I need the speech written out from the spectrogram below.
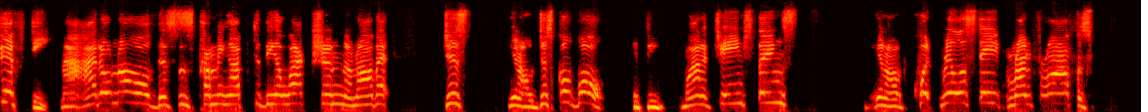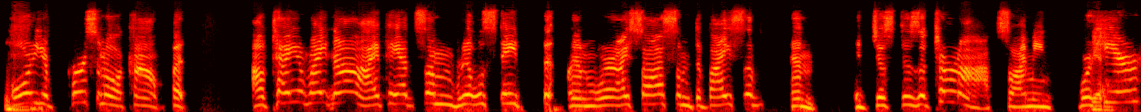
50. Now, I don't know. This is coming up to the election and all that. Just, you know, just go vote. If you want to change things, you know, quit real estate and run for office, or your personal account. But I'll tell you right now, I've had some real estate and where I saw some divisive, and it just is a turnoff. So I mean, we're yeah. here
